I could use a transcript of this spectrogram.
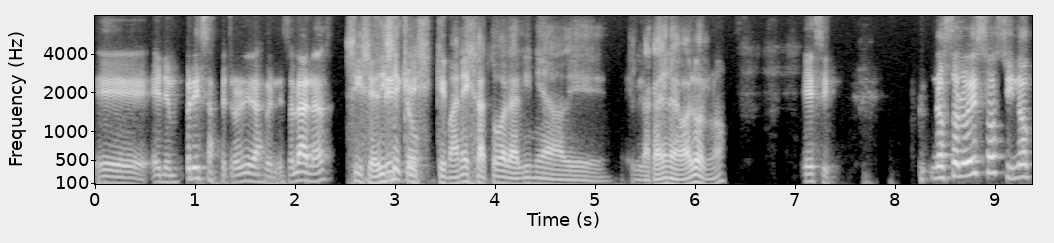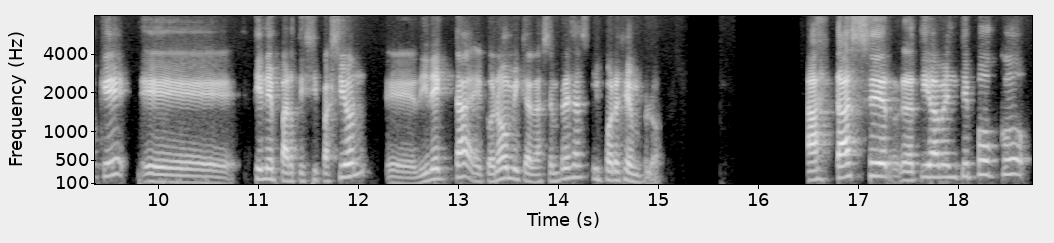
eh, en empresas petroleras venezolanas. Sí, se dice que, maneja toda la línea de la cadena de valor, ¿no? Eh, sí. No solo eso, sino que eh, tiene participación directa, económica en las empresas y, por ejemplo, hasta hace relativamente poco,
